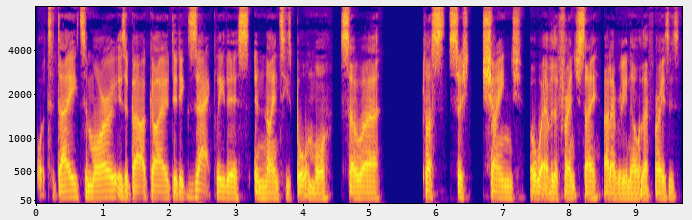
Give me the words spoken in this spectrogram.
what today, tomorrow is about a guy who did exactly this in '90s Baltimore. So, uh, plus change or whatever the French say. I don't really know what that phrase is.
